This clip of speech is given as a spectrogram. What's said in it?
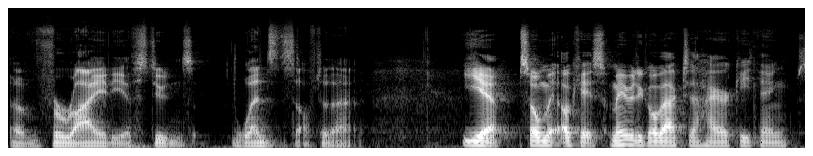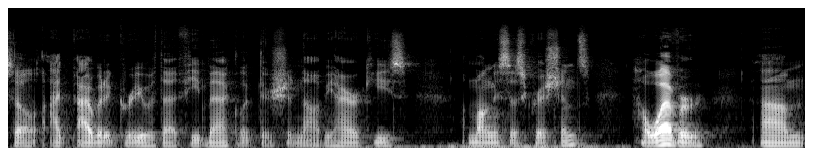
a variety of students lends itself to that. Yeah. So okay. So maybe to go back to the hierarchy thing. So I, I would agree with that feedback. Like there should not be hierarchies among us as Christians. However, um,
